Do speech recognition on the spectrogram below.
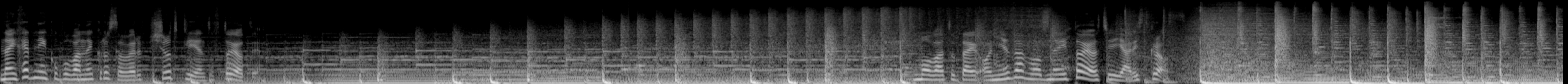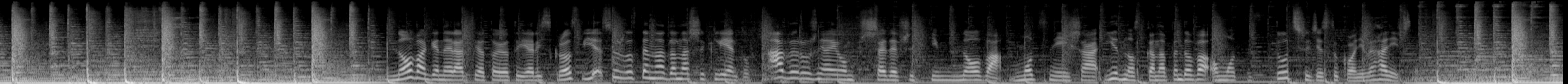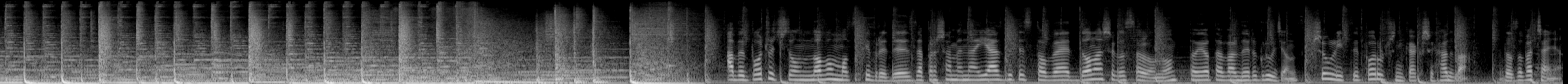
Najchętniej kupowany crossover wśród klientów Toyoty. Mowa tutaj o niezawodnej Toyocie Yaris Cross. Nowa generacja Toyota Yaris Cross jest już dostępna dla naszych klientów, a wyróżnia ją przede wszystkim nowa, mocniejsza jednostka napędowa o mocy 130 koni mechanicznych. Aby poczuć tą nową moc hybrydy, zapraszamy na jazdy testowe do naszego salonu Toyota Walder Grudziądz przy ulicy Porucznika Krzycha 2. Do zobaczenia.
